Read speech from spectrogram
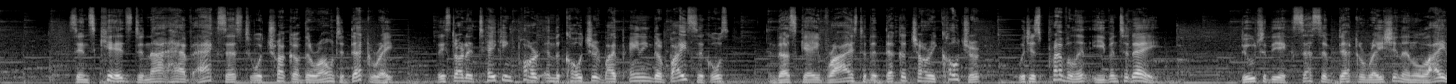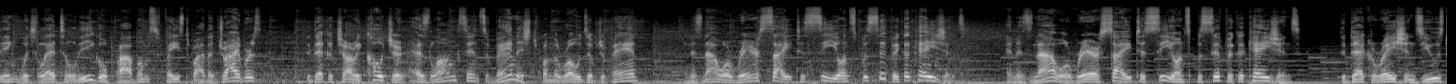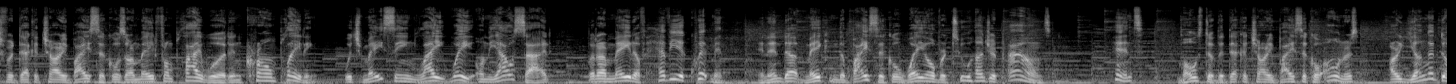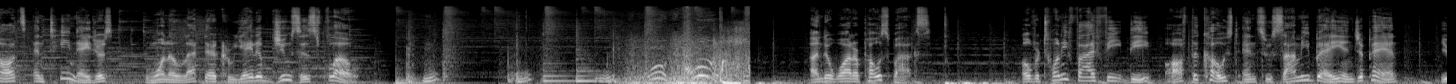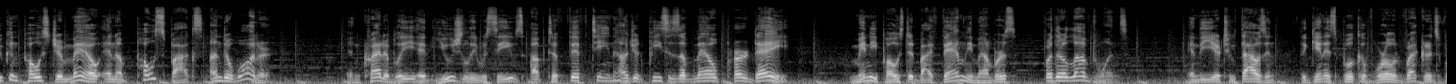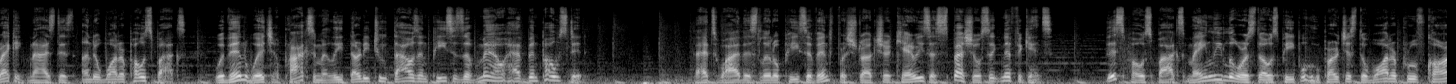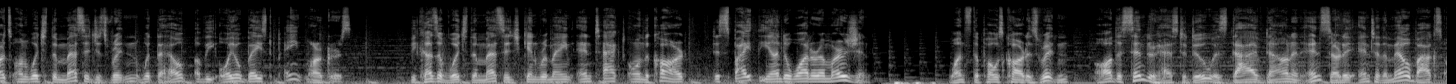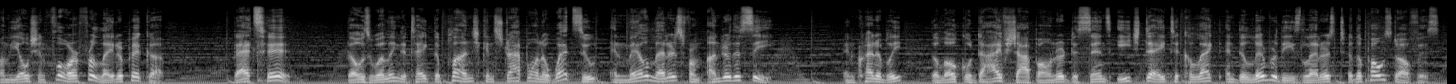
Since kids did not have access to a truck of their own to decorate, they started taking part in the culture by painting their bicycles and thus gave rise to the Dekochari culture, which is prevalent even today. Due to the excessive decoration and lighting which led to legal problems faced by the drivers, the Dekochari culture has long since vanished from the roads of Japan and is now a rare sight to see on specific occasions. And is now a rare sight to see on specific occasions. The decorations used for Dekochari bicycles are made from plywood and chrome plating, which may seem lightweight on the outside, but are made of heavy equipment and end up making the bicycle weigh over 200 pounds. Hence, most of the Dekochari bicycle owners are young adults and teenagers who want to let their creative juices flow. Underwater Postbox Over 25 feet deep off the coast in Susami Bay in Japan, you can post your mail in a postbox underwater. Incredibly, it usually receives up to 1,500 pieces of mail per day, many posted by family members for their loved ones. In the year 2000, the Guinness Book of World Records recognized this underwater postbox, within which approximately 32,000 pieces of mail have been posted. That's why this little piece of infrastructure carries a special significance. This postbox mainly lures those people who purchase the waterproof cards on which the message is written with the help of the oil-based paint markers, because of which the message can remain intact on the card despite the underwater immersion. Once the postcard is written, all the sender has to do is dive down and insert it into the mailbox on the ocean floor for later pickup. That's it! Those willing to take the plunge can strap on a wetsuit and mail letters from under the sea. Incredibly, the local dive shop owner descends each day to collect and deliver these letters to the post office.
